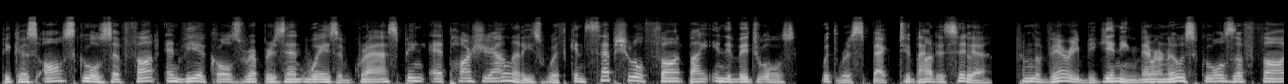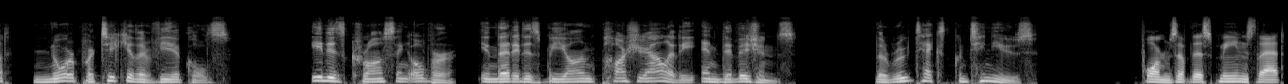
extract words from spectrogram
Because all schools of thought and vehicles represent ways of grasping at partialities with conceptual thought by individuals, with respect to Bodhicitta, from the very beginning there are no schools of thought, nor particular vehicles. It is crossing over, in that it is beyond partiality and divisions. The root text continues forms of this means that,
